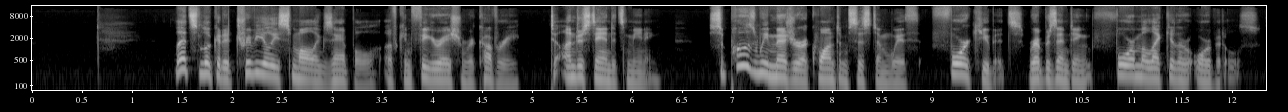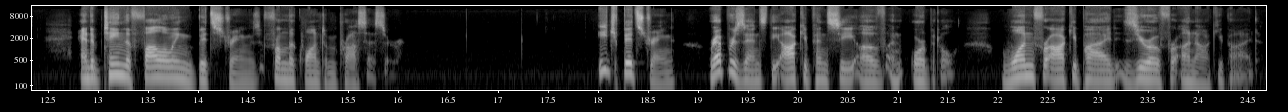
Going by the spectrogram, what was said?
Let's look at a trivially small example of configuration recovery to understand its meaning. Suppose we measure a quantum system with four qubits, representing four molecular orbitals, and obtain the following bit strings from the quantum processor. Each bit string represents the occupancy of an orbital, 1 for occupied, 0 for unoccupied.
